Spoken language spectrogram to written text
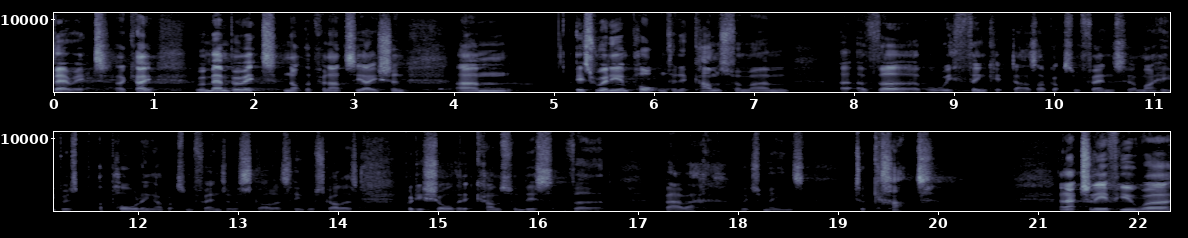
berit, okay? Remember it, not the pronunciation. Um, it's really important, and it comes from um, a, a, verb, or we think it does. I've got some friends who, my Hebrew is appalling. I've got some friends who are scholars, Hebrew scholars, pretty sure that it comes from this verb, barach, which means to cut. And actually, if you were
